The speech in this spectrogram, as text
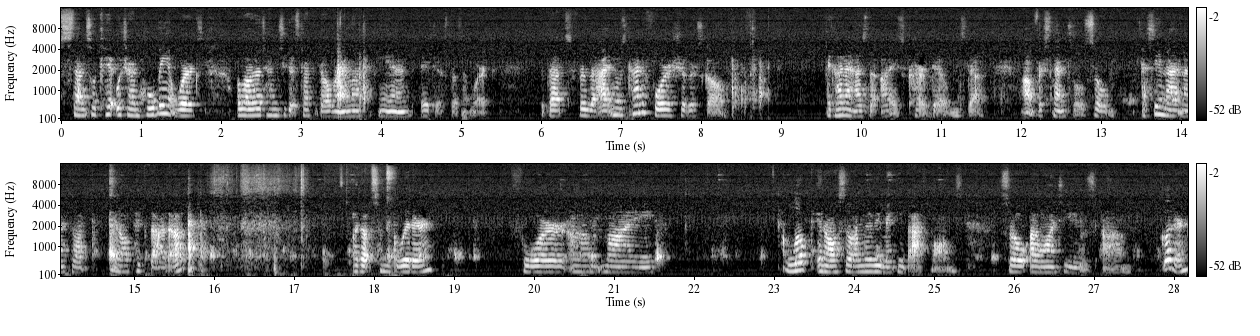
stencil kit, which I'm hoping it works. A lot of the times you get stuff at Dollarama and it just doesn't work. But that's for that. And it was kind of for a sugar skull. It kind of has the eyes carved out and stuff um, for stencils. So I seen that and I thought, you know, I'll pick that up. I got some glitter for um, my look and also I'm going to be making bath bombs. So I want to use um, glitter.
